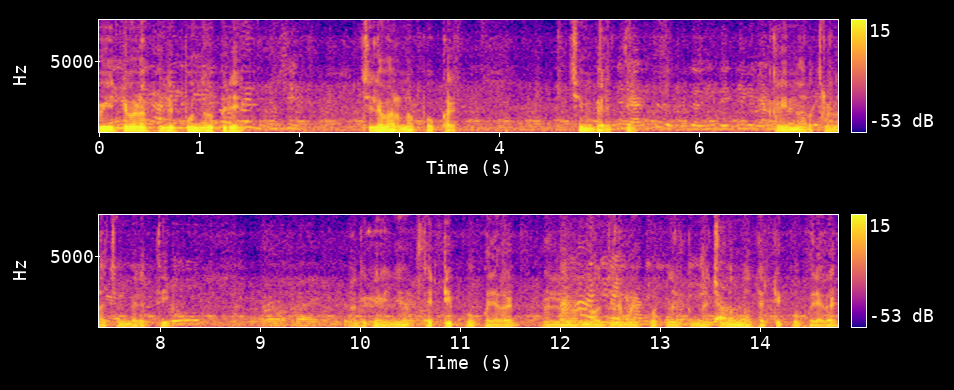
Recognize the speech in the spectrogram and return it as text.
വീട്ടുവളപ്പിലെ പൂന്തോപ്പിലെ ചില വർണപ്പൂക്കൾ. ചെമ്പരത്തി. ക്രീം നിറത്തിലുള്ള ചെമ്പരത്തി. അത് കഴിഞ്ഞ് തെറ്റിപ്പൂക്കുലകൾ. നല്ല വർണോജ്ജലമായി പൂത്തു നിൽക്കുന്ന ചുവന്ന തെറ്റിപ്പൂക്കുലകൾ.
